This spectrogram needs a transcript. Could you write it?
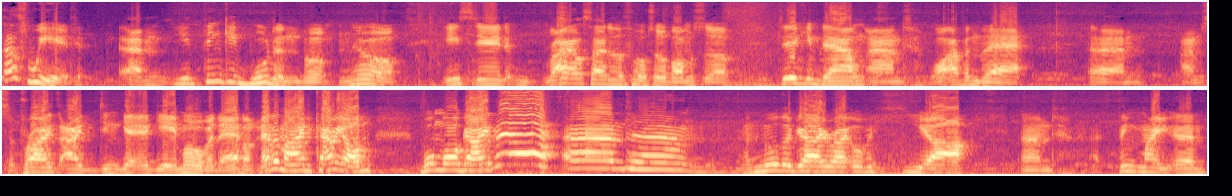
that's weird. Um, you'd think it wouldn't, but no. He stayed right outside of the photo bomb, so take him down, and what happened there? Um, I'm surprised I didn't get a game over there, but never mind, carry on. One more guy there, and... Um, another guy right over here, and I think my um,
